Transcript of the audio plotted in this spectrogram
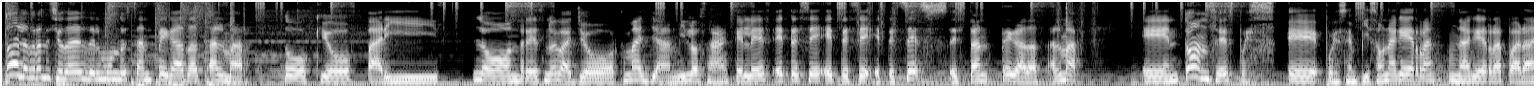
todas las grandes ciudades del mundo están pegadas al mar. Tokio, París, Londres, Nueva York, Miami, Los Ángeles, etc., etc., etc., están pegadas al mar. Entonces, pues, eh, pues empieza una guerra, una guerra para,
